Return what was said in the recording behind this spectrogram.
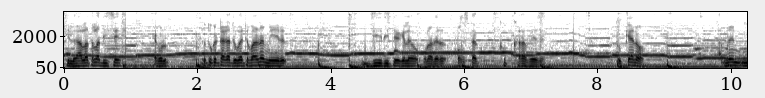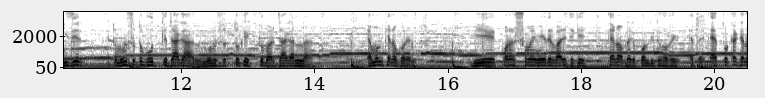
ফিল আল্লাহ তালা দিছে। এখন যতটুকু টাকা জোগাইতে পারে না, মেয়ের বিয়ে দিতে গেলে ওনাদের অবস্থা খুব খারাপ হয়ে যায়। তো কেন? আপনার নিজের একটা মনুষ্যত্ব বোধকে জাগান, মনুষ্যত্বকে একটু একটুবার জাগান না। এমন কেন করেন? বিয়ে করার সময় মেয়েদের বাড়ি থেকে কেন আপনাকে পণ দিতে হবে? এত, এতটা কেন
